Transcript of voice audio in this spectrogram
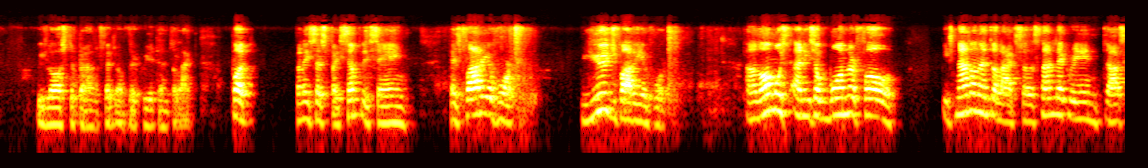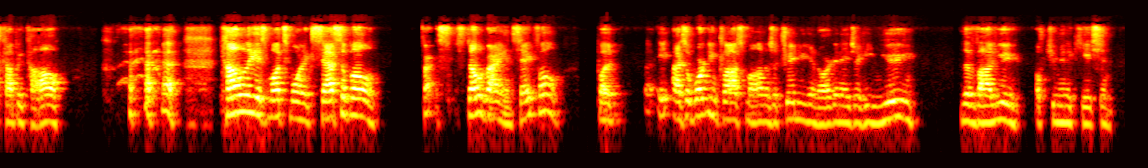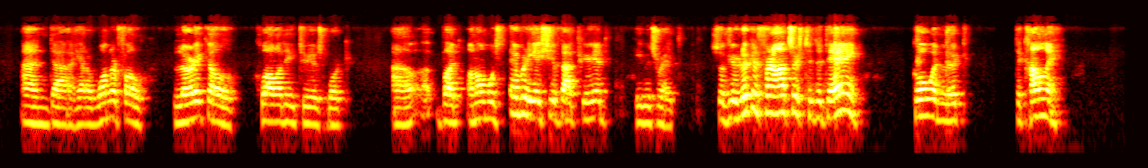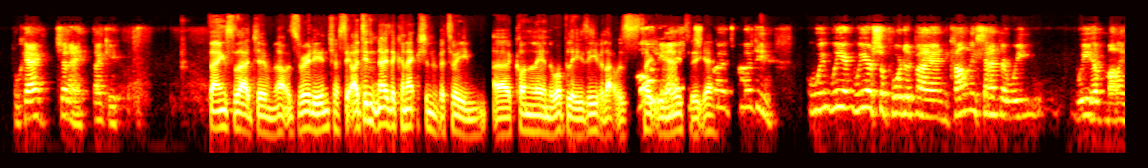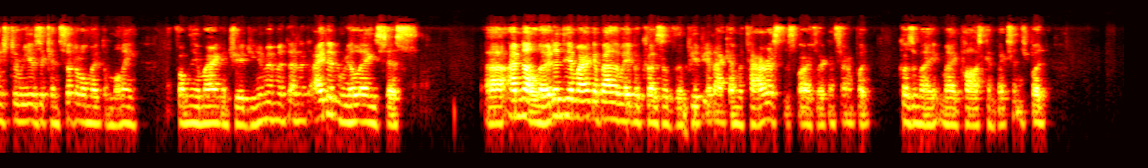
we lost the benefit of their great intellect. But finish this by simply saying his body of work, huge body of work, and almost and he's a wonderful. He's not an intellectual. It's not like reading Das Kapital Connolly is much more accessible, still very insightful, but as a working class man, as a trade union organizer, he knew the value of communication and uh, he had a wonderful lyrical quality to his work. Uh, but on almost every issue of that period, he was right. So if you're looking for answers to the day, go and look to Connolly. Okay, Chennai, thank you. Thanks for that, Jim. That was really interesting. I didn't know the connection between uh, Connolly and the Wobblies either. That was oh, totally yeah, new to yeah. We, we, are, we are supported by the Connolly Centre. We we have managed to raise a considerable amount of money from the American trade union movement, and I didn't realise this. Uh, I'm not allowed into America, by the way, because of the Patriot Act. I'm a terrorist as far as they're concerned, but because of my my past convictions. But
